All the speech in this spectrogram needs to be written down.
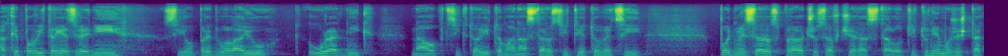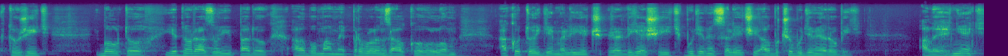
a keď po vytriezvení si ho predvolajú úradník na obci, ktorý to má na starosti tieto veci, poďme sa rozprávať, čo sa včera stalo. Ty tu nemôžeš takto žiť. Bol to jednorazový výpadok, alebo máme problém s alkoholom. Ako to ideme lieč- riešiť? Budeme sa liečiť, alebo čo budeme robiť? Ale hneď.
